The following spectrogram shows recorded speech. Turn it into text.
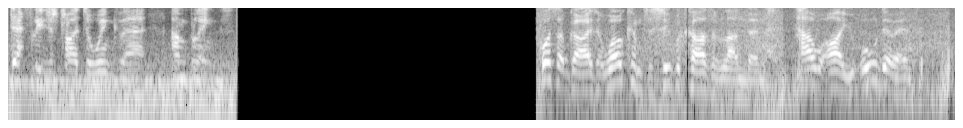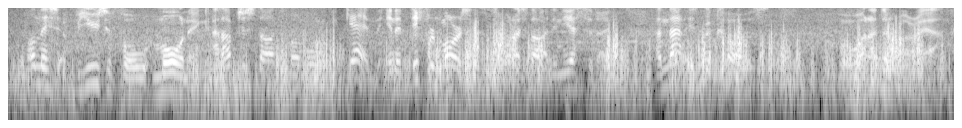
definitely just tried to wink there and blinked. What's up guys, welcome to Supercars of London. How are you all doing on this beautiful morning? And I've just started my morning again in a different Morrison's to what I started in yesterday. And that is because, well one, I don't know where I am.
